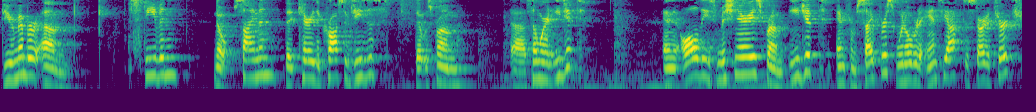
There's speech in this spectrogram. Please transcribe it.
do you remember um, Stephen? No, Simon that carried the cross of Jesus that was from uh, somewhere in Egypt? And all these missionaries from Egypt and from Cyprus went over to Antioch to start a church.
